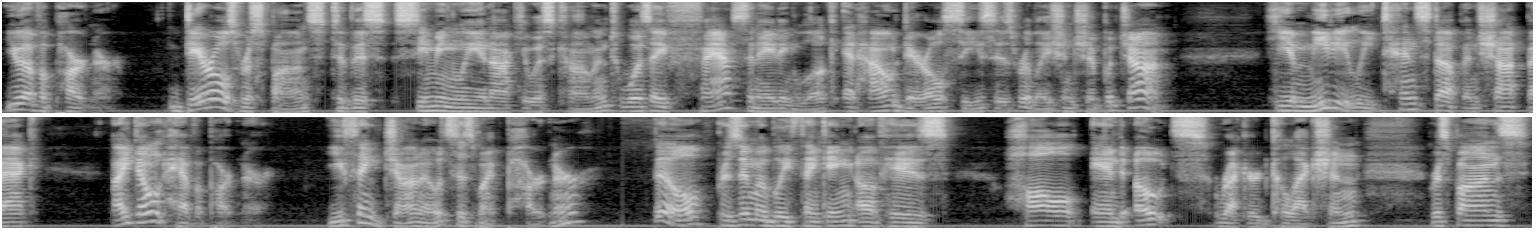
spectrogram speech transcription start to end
You have a partner. Daryl's response to this seemingly innocuous comment was a fascinating look at how Daryl sees his relationship with John. He immediately tensed up and shot back, I don't have a partner. You think John Oates is my partner? Bill, presumably thinking of his Hall and Oates record collection, responds,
